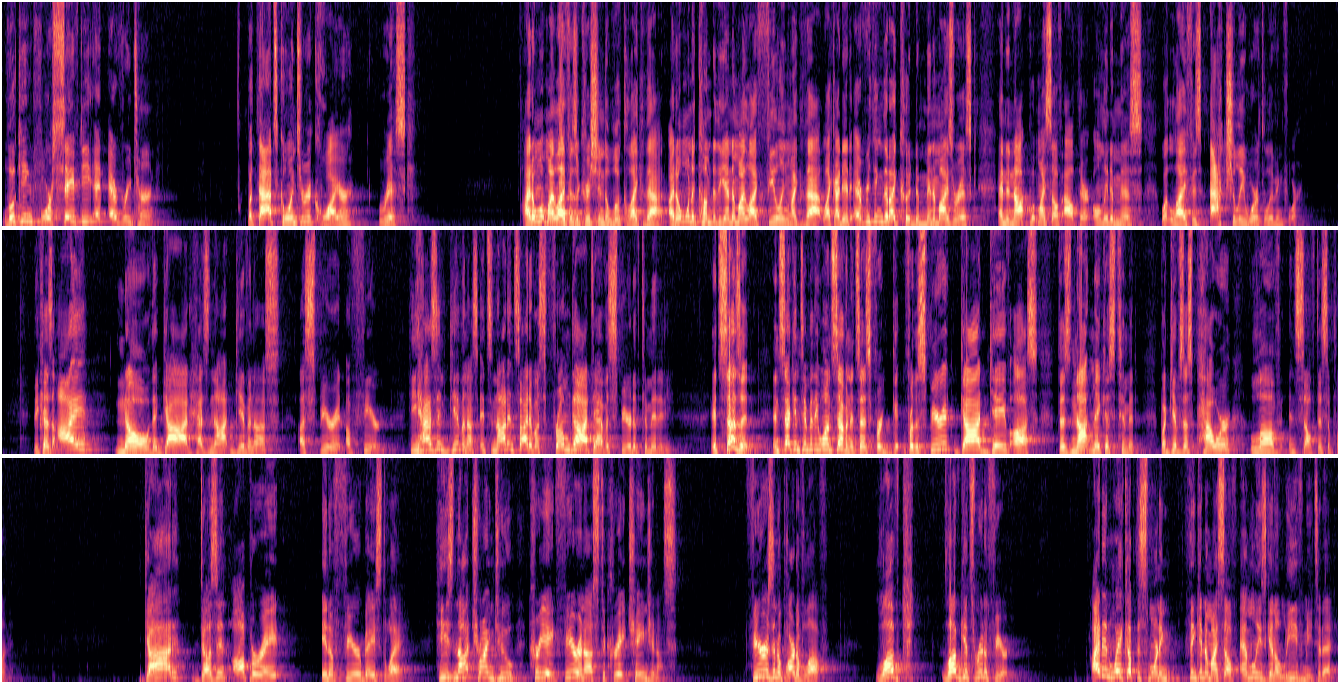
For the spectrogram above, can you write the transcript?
looking for safety at every turn. But that's going to require risk. I don't want my life as a Christian to look like that. I don't want to come to the end of my life feeling like that, like I did everything that I could to minimize risk and to not put myself out there, only to miss what life is actually worth living for. Because I know that God has not given us a spirit of fear. He hasn't given us, it's not inside of us from God to have a spirit of timidity. It says it in 2 Timothy 1 7. It says, for, for the spirit God gave us does not make us timid but gives us power, love, and self discipline. God doesn't operate in a fear based way. He's not trying to create fear in us to create change in us. Fear isn't a part of love. Love, love gets rid of fear. I didn't wake up this morning thinking to myself, Emily's going to leave me today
